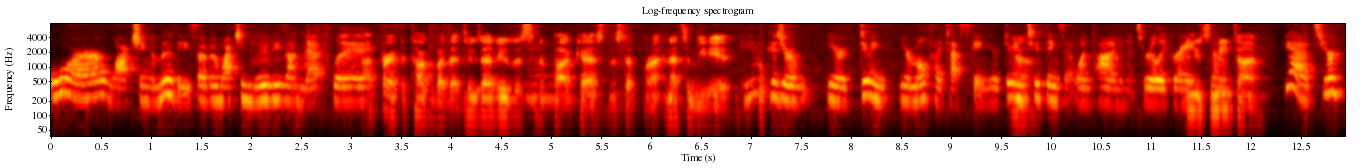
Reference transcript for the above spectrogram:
or watching a movie. So I've been watching movies on Netflix. I forgot to talk about that too because I do listen to podcasts and stuff, when I, and that's immediate. Yeah, because you're you're doing you're multitasking. You're doing Yeah. two things at one time, and it's really great. And it's So- me time. yeah, it's your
